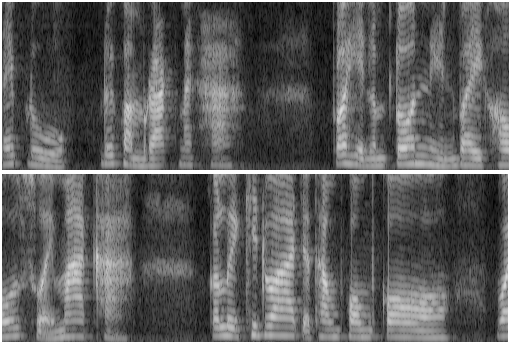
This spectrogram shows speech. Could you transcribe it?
ได้ปลูกด้วยความรักนะคะ เพราะเห็นลำต้นเห็นใบเขาสวยมากค่ะ ก็เลยคิดว่าจะทำฟอร์มกอไว้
